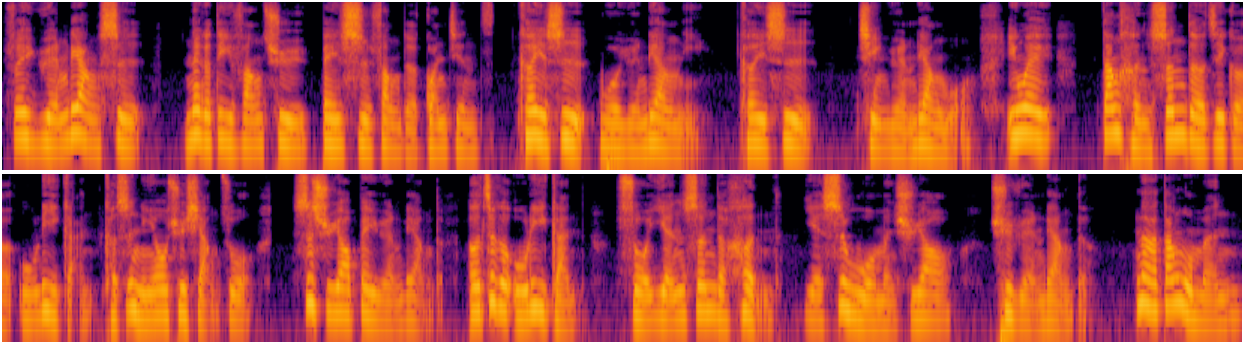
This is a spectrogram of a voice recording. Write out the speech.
所以原谅是那个地方去被释放的关键字，可以是我原谅你，可以是请原谅我，因为。当很深的这个无力感，可是你又去想做，是需要被原谅的。而这个无力感所延伸的恨，也是我们需要去原谅的。那当我们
